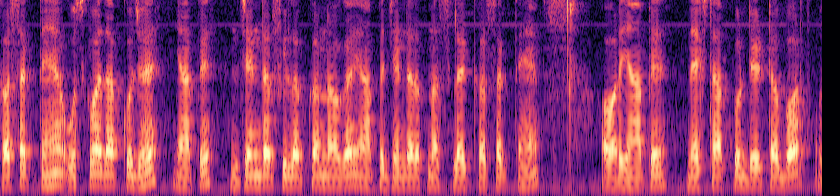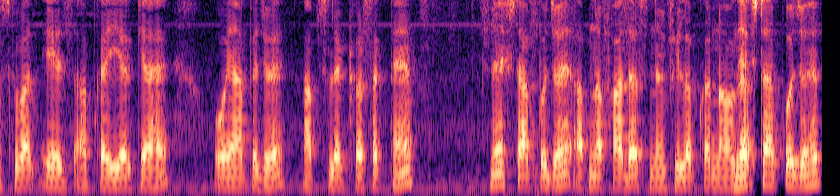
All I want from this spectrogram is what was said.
कर सकते हैं। उसके बाद आपको जो है यहाँ पे जेंडर फिलअप करना होगा, यहाँ पे जेंडर अपना सिलेक्ट कर सकते हैं। और यहाँ पे नेक्स्ट आपको डेट ऑफ़ बर्थ उसके बाद एज आपका ईयर क्या है, वो यहाँ पे जो है आप सिलेक्ट कर सकते हैं। नेक्स्ट आपको जो है अपना फादर्स नेम फिलअप करना होगा। नेक्स्ट आपको जो है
